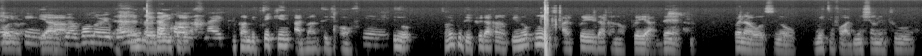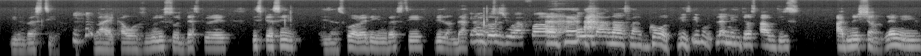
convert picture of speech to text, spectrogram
vulner- anything, yeah. yeah, you are vulnerable. And- Anything and that you can- comes, like, you can be taken advantage of. yeah. You know, some people they pray that kind of. You know, me, I pray that kind of prayer. Then, when I was you know waiting for admission into university, like I was really so desperate. This person is in school already, university, this and that. Even and I was those you are far Uh-huh. older And I was like, God, please, even let me just have this admission. Let me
